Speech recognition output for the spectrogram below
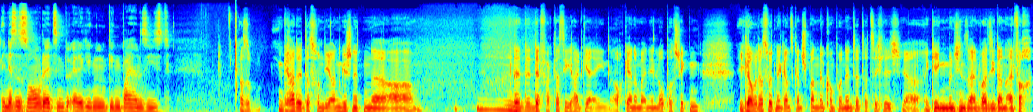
in der Saison oder jetzt im Duell gegen, gegen Bayern siehst. Also gerade das von dir angeschnittene, äh, der, Fakt, dass sie halt ihn auch gerne mal in den Lowpost schicken, ich glaube, das wird eine ganz, ganz spannende Komponente tatsächlich ja, gegen München sein, weil sie dann einfach,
